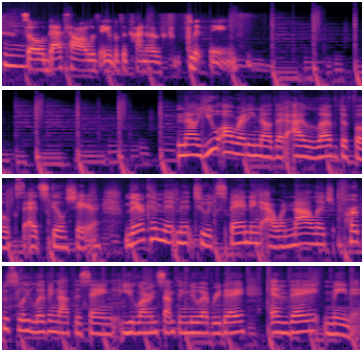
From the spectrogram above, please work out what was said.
Yeah. So that's how I was able to kind of flip things. Now, you already know that I love the folks at Skillshare. Their commitment to expanding our knowledge, purposely living out the saying, you learn something new every day, and they mean it.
